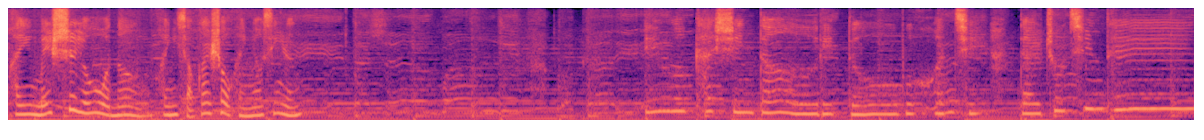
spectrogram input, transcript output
欢迎没事有我呢，欢迎小怪兽，欢迎喵星人。一路开心到底都不换气，带住蜻蜓，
